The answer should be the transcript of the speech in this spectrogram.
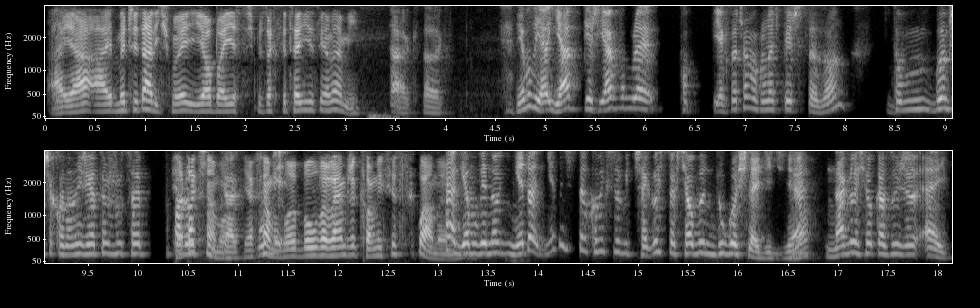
A ja, a my czytaliśmy i obaj jesteśmy zachwyceni zmianami. Tak, tak. Ja mówię, ja, ja wiesz, ja w ogóle, po, jak zacząłem oglądać pierwszy sezon, to byłem przekonany, że ja to rzucę po Ja paru tak samo, jak samo, bo, bo uważałem, że komiks jest kłamem. Tak, ja mówię, no nie da, nie da się z tego komiksu zrobić czegoś, co chciałbym długo śledzić, nie? No. Nagle się okazuje, że ej,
